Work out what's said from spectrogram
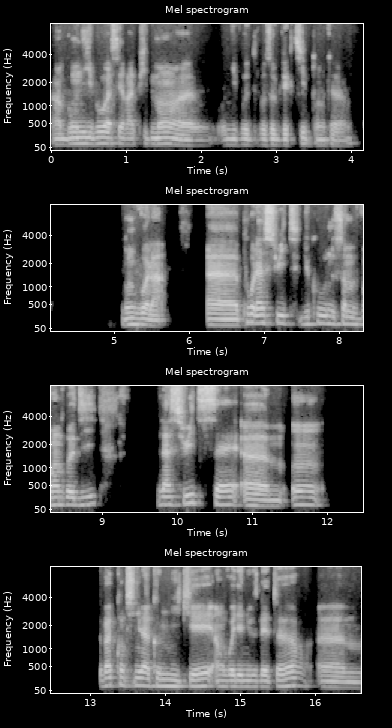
un bon niveau assez rapidement euh, au niveau de vos objectifs. Donc, euh, donc voilà. Euh, pour la suite, du coup, nous sommes vendredi. La suite, c'est euh, on va continuer à communiquer, à envoyer des newsletters, euh,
